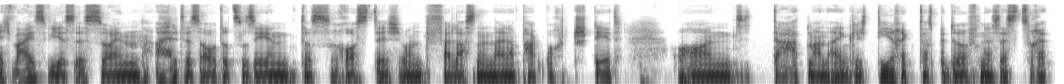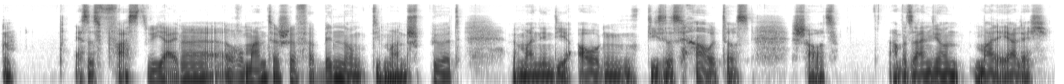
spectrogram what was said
Ich weiß, wie es ist, so ein altes Auto zu sehen, das rostig und verlassen in einer Parkbucht steht. Und da hat man eigentlich direkt das Bedürfnis, es zu retten. Es ist fast wie eine romantische Verbindung, die man spürt, wenn man in die Augen dieses Autos schaut. Aber seien wir mal ehrlich,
